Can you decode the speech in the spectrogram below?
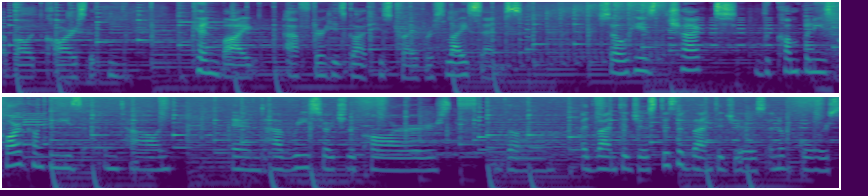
about cars that he can buy after he's got his driver's license. So he's checked the companies, car companies in town, and have researched the cars, the advantages, disadvantages, and of course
